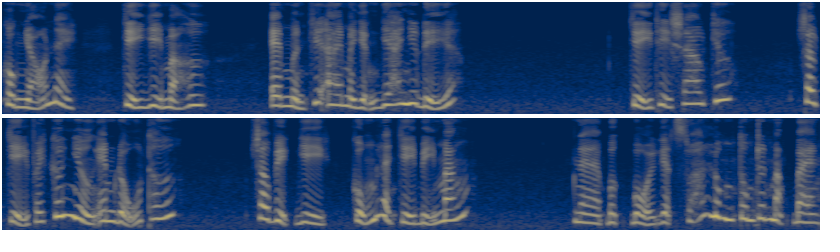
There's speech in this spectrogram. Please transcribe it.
Con nhỏ này, chị gì mà hư? Em mình chứ ai mà giận dai như đĩa. Chị thì sao chứ? Sao chị phải cứ nhường em đủ thứ? Sao việc gì cũng là chị bị mắng? Nà bực bội gạch xóa lung tung trên mặt bàn.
